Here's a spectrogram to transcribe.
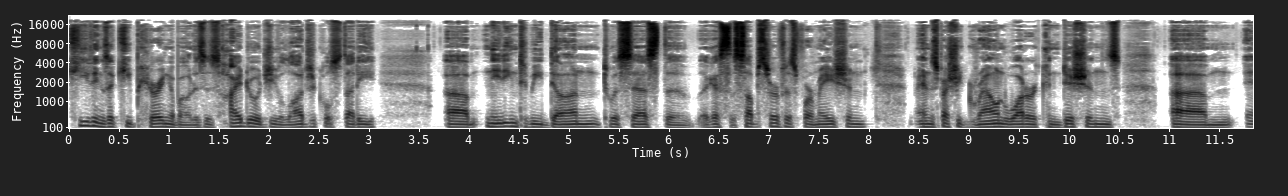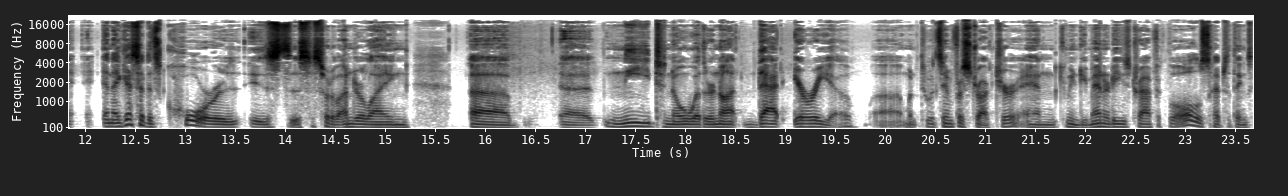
key things I keep hearing about is this hydrogeological study um, needing to be done to assess the, I guess, the subsurface formation and especially groundwater conditions. Um, and I guess at its core is this sort of underlying uh, uh, need to know whether or not that area, uh, through its infrastructure and community amenities, traffic flow, all those types of things,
